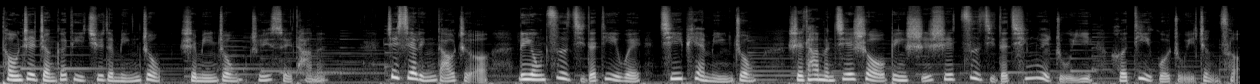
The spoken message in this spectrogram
统治整个地区的民众，使民众追随他们。这些领导者利用自己的地位欺骗民众，使他们接受并实施自己的侵略主义和帝国主义政策。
